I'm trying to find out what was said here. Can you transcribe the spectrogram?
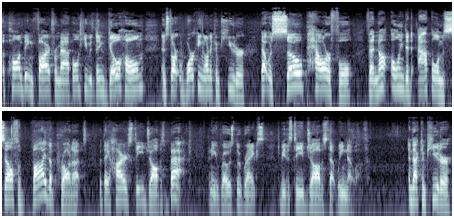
upon being fired from Apple, he would then go home and start working on a computer that was so powerful that not only did Apple himself buy the product, but they hired Steve Jobs back, and he rose the ranks to be the Steve Jobs that we know of. And that computer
